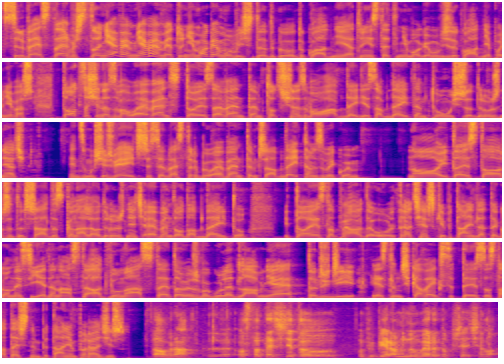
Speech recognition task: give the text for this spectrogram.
Sylwester, wiesz co, nie wiem, nie wiem, ja tu nie mogę mówić tego dokładnie, ja tu niestety nie mogę mówić dokładnie, ponieważ to, co się nazywało event, to jest eventem, to, co się nazywało update, jest update'em, tu musisz odróżniać. Więc musisz wiedzieć, czy Sylwester był eventem, czy update'em zwykłym. No i to jest to, że tu trzeba doskonale odróżniać event od update'u. I to jest naprawdę ultra ciężkie pytanie, dlatego ono jest 11, a 12 to już w ogóle dla mnie to GG. Jestem ciekawy, jak ty z ostatecznym pytaniem poradzisz. Dobra, e, ostatecznie to wybieram numer do przyjaciela.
